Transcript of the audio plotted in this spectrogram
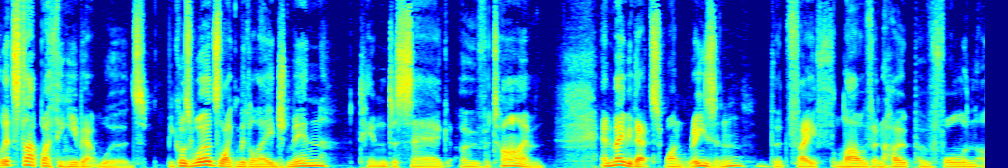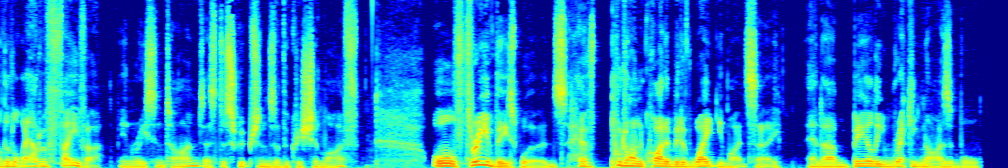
Let's start by thinking about words, because words like middle aged men tend to sag over time. And maybe that's one reason that faith, love, and hope have fallen a little out of favour in recent times as descriptions of the Christian life. All three of these words have put on quite a bit of weight, you might say, and are barely recognisable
